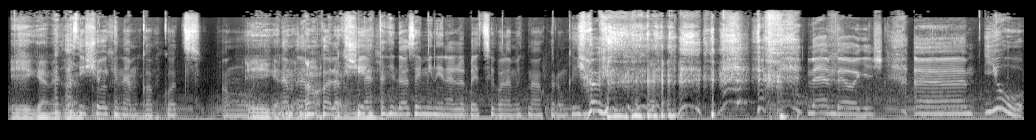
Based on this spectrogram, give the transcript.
igen. egy Hát az is jó, hogyha nem kapkodsz. Amúgy. Igen, nem, igen, nem, nem akarok sietni, de azért minél előbb egy valamit meg akarunk javítani. nem, de hogy is. Uh, jó,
